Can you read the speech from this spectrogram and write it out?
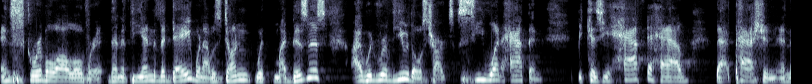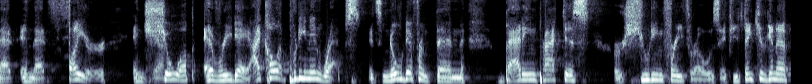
and scribble all over it. Then at the end of the day, when I was done with my business, I would review those charts, see what happened, because you have to have that passion and that and that fire and yeah. show up every day. I call it putting in reps. It's no different than batting practice or shooting free throws. If you think you're going to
